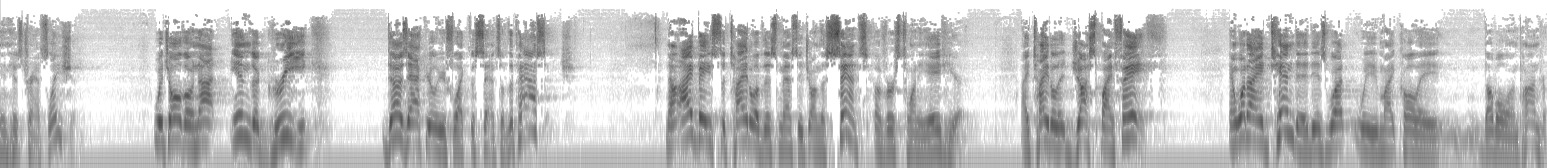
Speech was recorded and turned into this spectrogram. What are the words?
in his translation, which, although not in the Greek, does accurately reflect the sense of the passage. Now, I base the title of this message on the sense of verse 28 here. I title it Just by Faith. And what I intended is what we might call a double entendre,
